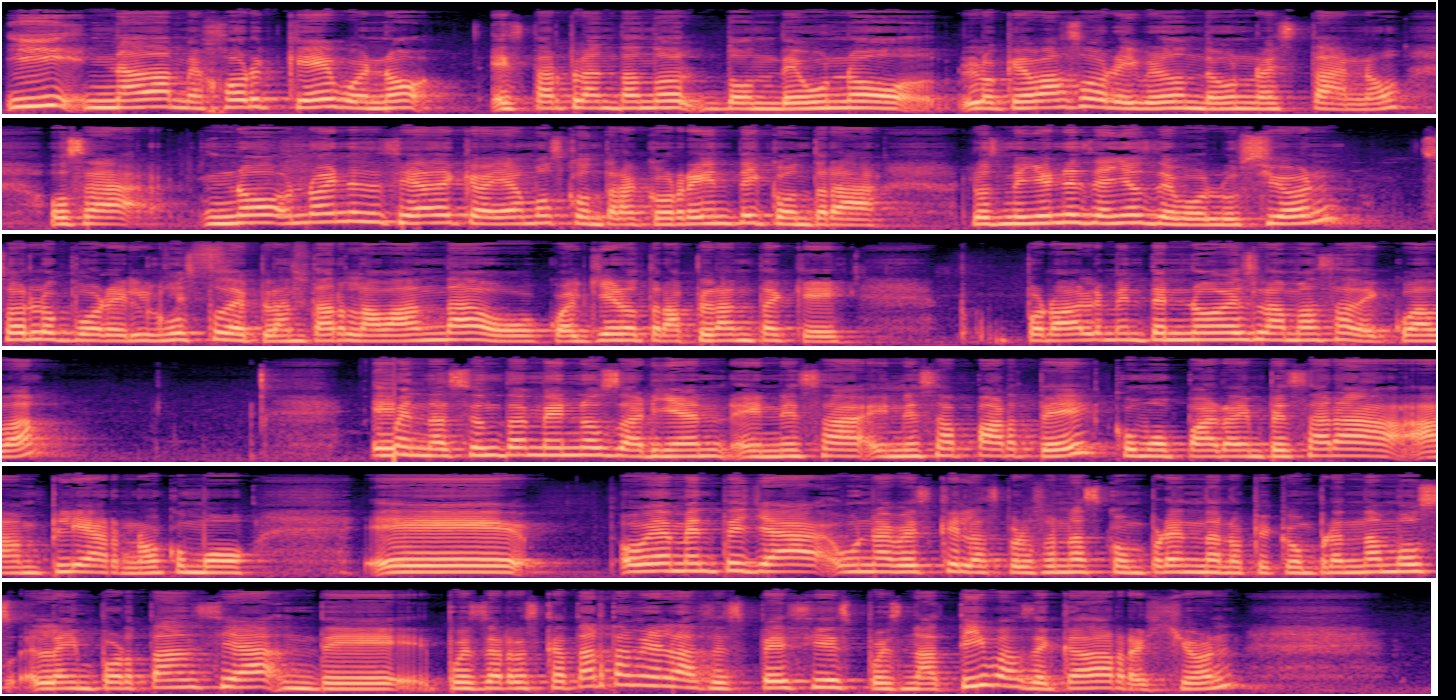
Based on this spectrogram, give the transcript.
y nada mejor que, bueno, estar plantando donde uno, lo que va a sobrevivir donde uno está, ¿no? O sea, no, no hay necesidad de que vayamos contra corriente y contra los millones de años de evolución solo por el gusto de plantar lavanda o cualquier otra planta que probablemente no es la más adecuada. ¿Qué recomendación también nos darían en esa, en esa parte como para empezar a, ampliar, ¿no? Como eh, obviamente ya una vez que las personas comprendan o que comprendamos la importancia de, pues de rescatar también las especies pues nativas de cada región,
